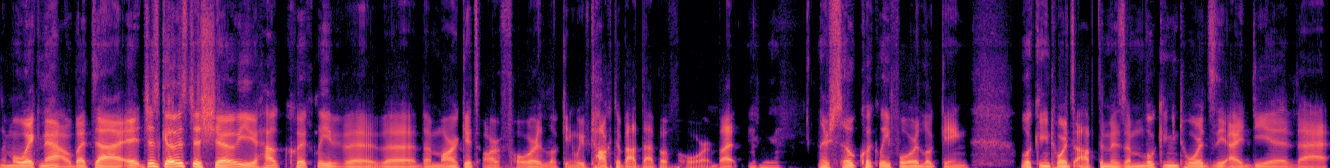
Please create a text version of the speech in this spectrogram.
i'm awake now but uh, it just goes to show you how quickly the the the markets are forward looking we've talked about that before but mm-hmm. they're so quickly forward looking looking towards optimism looking towards the idea that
